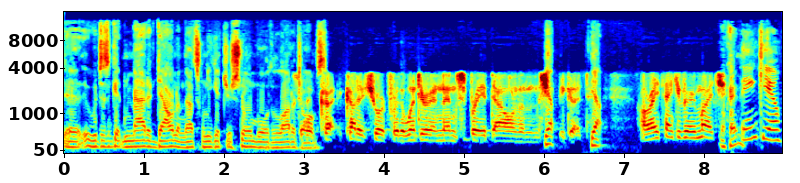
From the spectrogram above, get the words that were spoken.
uh, it doesn't get matted down, and that's when you get your snow mold a lot of so times. cut cut it short for the winter, and then spray it down, and it yep. should be good. Yep. All right. Thank you very much. Okay. Thank you.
